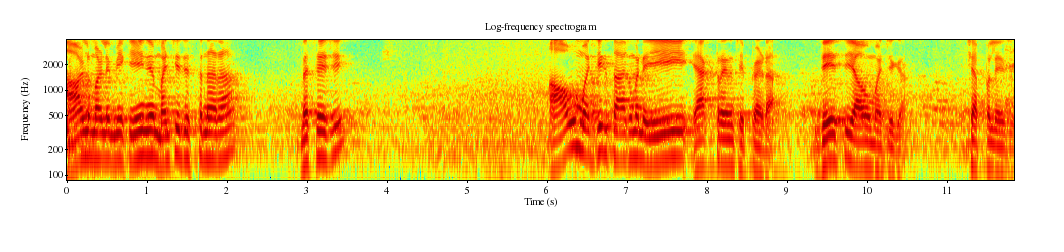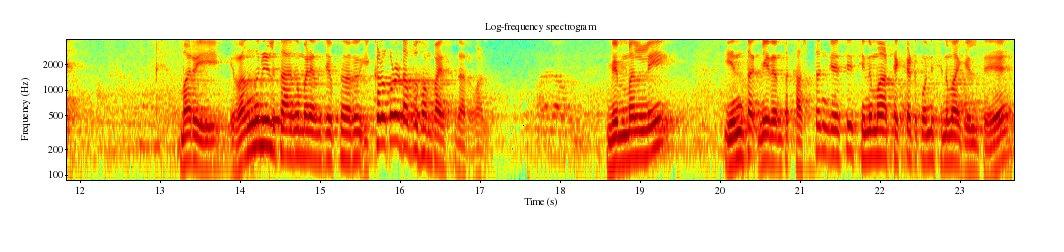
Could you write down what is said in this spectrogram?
వాళ్ళు మళ్ళీ మీకు ఏం మంచిది ఇస్తున్నారా? మెసేజ్? ఆవు మజ్జిగ తాగమని ఏ యాక్టర్ అయినా చెప్పాడా? దేశీ ఆవు మజ్జిగ. చెప్పలేదు. మరి రంగు నీళ్ళు తాగమని ఎంత చెప్తున్నారు? ఇక్కడ కూడా డబ్బు సంపాదిస్తున్నారు వాళ్ళు. మిమ్మల్ని ఇంత మీరు ఎంత కష్టం చేసి సినిమా టికెట్ కొని సినిమాకి వెళ్తే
